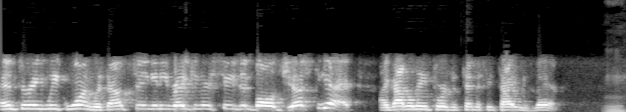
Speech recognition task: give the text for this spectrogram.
entering week one without seeing any regular season ball just yet, I got to lean towards the Tennessee Titans there. Mm.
